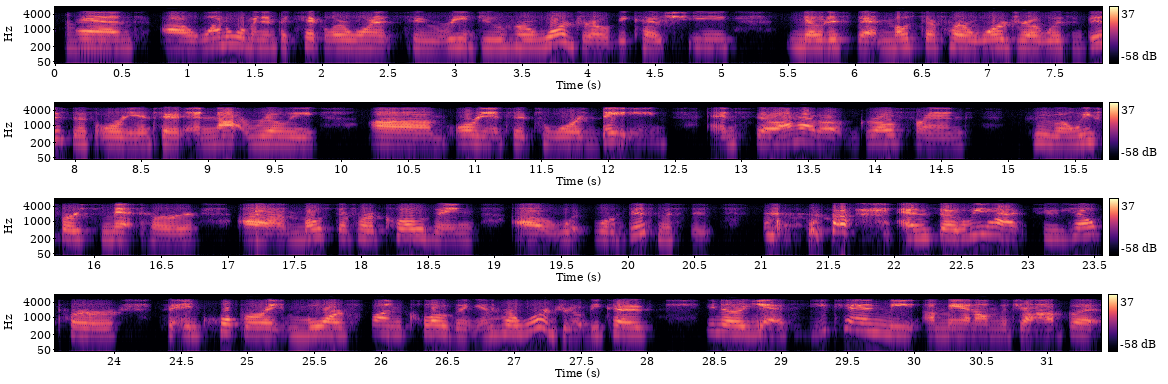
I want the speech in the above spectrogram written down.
Mm-hmm. And uh, one woman in particular wanted to redo her wardrobe because she noticed that most of her wardrobe was business oriented and not really um, oriented toward dating. And so I have a girlfriend who, when we first met her, uh, most of her clothing uh, w- were business suits. and so we had to help her to incorporate more fun clothing in her wardrobe because, you know, yes, you can meet a man on the job, but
